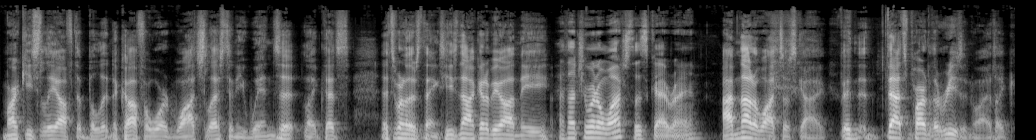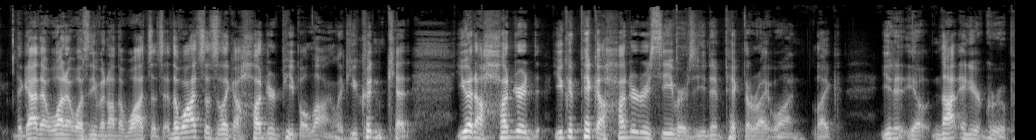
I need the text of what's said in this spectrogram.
Marquise Lee off the Biletnikoff Award watch list and he wins it. Like that's that's one of those things. He's not going to be on the. I thought you were gonna watch this guy, Ryan. I'm not a watch list guy. That's part of the reason why. Like the guy that won it wasn't even on the watch list, and the watch list is like hundred people long. Like you couldn't get. You had a hundred. You could pick a hundred receivers. You didn't pick the right one. Like you didn't. You know, not in your group.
